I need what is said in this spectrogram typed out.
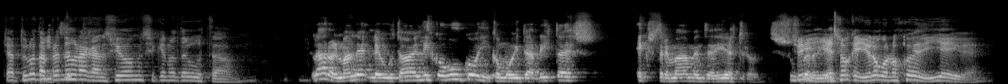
o sea, tú no te aprendes una canción sí que no te gusta. Claro, el man le, le gustaba el disco Buco y como guitarrista es extremadamente diestro. Sí, Súper y eso que yo lo conozco de DJ, ¿ve?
